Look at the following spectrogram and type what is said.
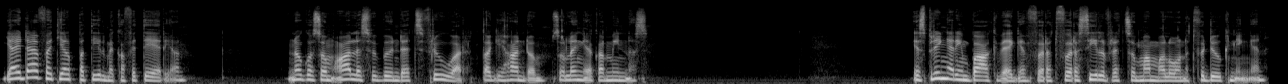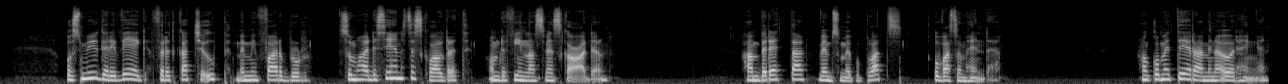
Jag är där för att hjälpa till med kafeterian. Något som Adelsförbundets fruar tagit hand om så länge jag kan minnas. Jag springer in bakvägen för att föra silvret som mamma lånat för dukningen och smyger iväg för att catcha upp med min farbror som har det senaste skvallret om det finlandssvenska adeln. Han berättar vem som är på plats och vad som händer. Han kommenterar mina örhängen.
